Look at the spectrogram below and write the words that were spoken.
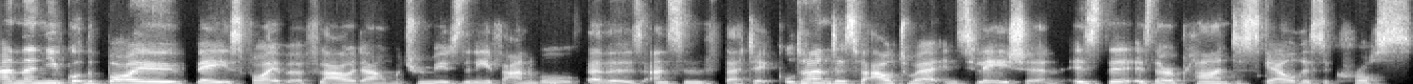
and then you've got the bio-based fiber flower down, which removes the need for animal mm. feathers and synthetic alternatives for outerwear insulation. Is there is there a plan to scale this across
